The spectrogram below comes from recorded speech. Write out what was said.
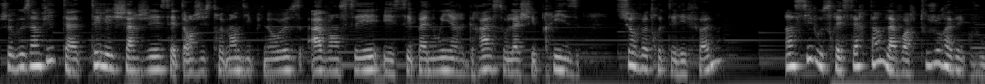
Je vous invite à télécharger cet enregistrement d'hypnose avancé et s'épanouir grâce au lâcher-prise sur votre téléphone. Ainsi, vous serez certain de l'avoir toujours avec vous.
